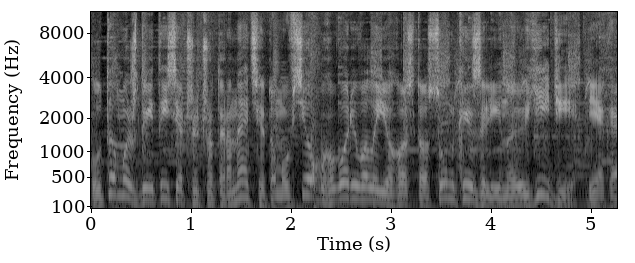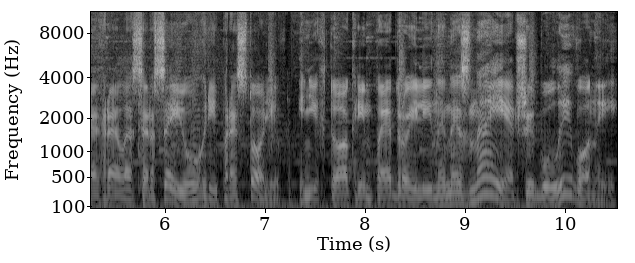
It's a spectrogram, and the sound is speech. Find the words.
У тому ж 2014-му всі обговорювали його стосунки з Ліною Гіді, яка грала Серсею у грі престолів. І ніхто, крім Педро і Ліни, не знає, чи були вони.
